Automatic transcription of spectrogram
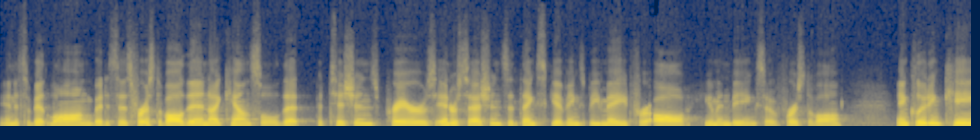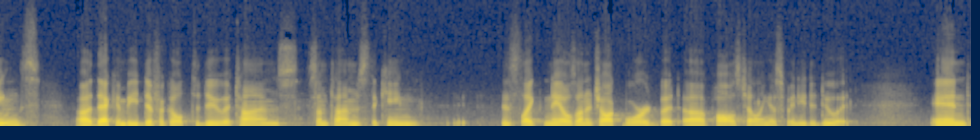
and it's a bit long, but it says, First of all, then, I counsel that petitions, prayers, intercessions, and thanksgivings be made for all human beings. So, first of all, including kings, uh, that can be difficult to do at times. Sometimes the king is like nails on a chalkboard, but uh, Paul's telling us we need to do it. And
